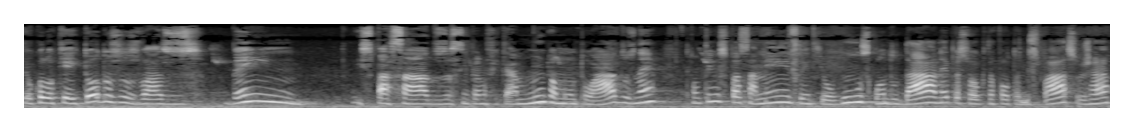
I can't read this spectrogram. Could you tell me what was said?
eu coloquei todos os vasos bem espaçados, assim, para não ficar muito amontoados, né? Então tem um espaçamento entre alguns, quando dá, né, pessoal, que tá faltando espaço já.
